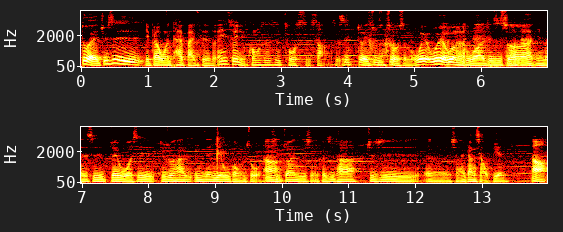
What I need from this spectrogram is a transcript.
对，就是也不要问太白痴的说，哎，所以你们公司是做时尚是？是，对，就是做什么？我也我也问过啊，就是说，那你们是对我是，比如说他是应征业务工作，是专职型，可是他就是呃，想来当小编啊。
